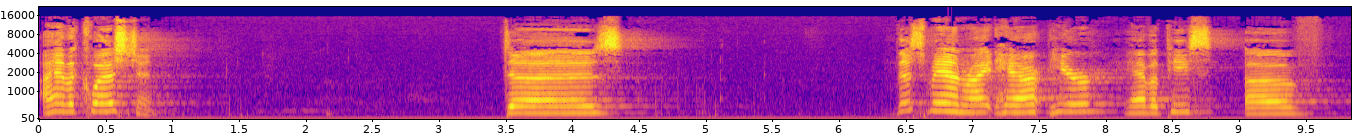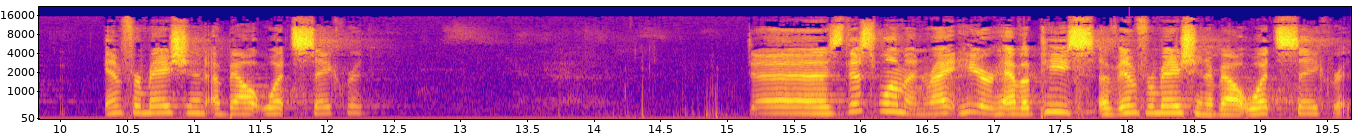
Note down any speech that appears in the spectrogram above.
I have a question. Does this man right here have a piece of information about what's sacred? Does this woman right here have a piece of information about what's sacred?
